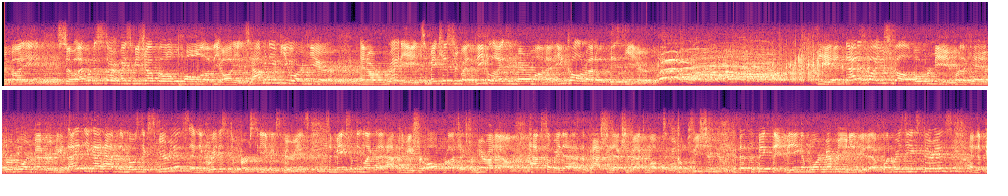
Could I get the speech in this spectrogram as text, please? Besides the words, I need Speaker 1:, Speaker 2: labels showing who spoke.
Speaker 1: everybody. So I want to start my speech off with a little poll of the audience. How many of you are here and are ready to make history by legalizing marijuana in Colorado this year? See, and that is why you should all vote for me for the candidate for board member because I think I have the most experience and the greatest diversity of experience to make something like that happen to make sure all projects from here on out have somebody that has the passion to actually back them up to completion. Because that's the big thing. Being a board member, you need to have fundraising experience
